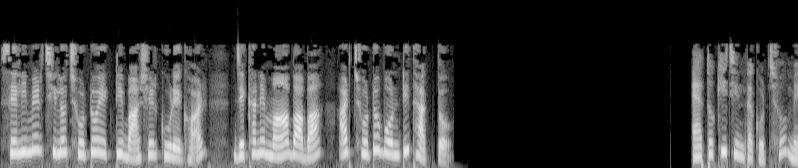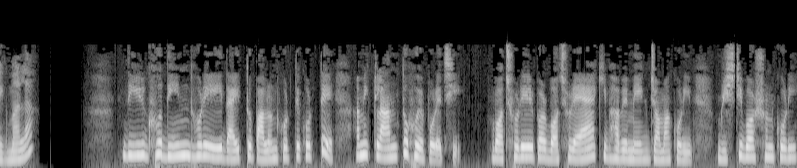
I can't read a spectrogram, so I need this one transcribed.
সেলিমের ছিল ছোট একটি বাঁশের কুড়ে ঘর যেখানে মা বাবা আর ছোট বোনটি থাকত। এত কি চিন্তা করছ মেঘমালা? দীর্ঘদিন ধরে এই দায়িত্ব পালন করতে করতে আমি ক্লান্ত হয়ে পড়েছি। বছরের পর বছর একইভাবে মেঘ জমা করি বৃষ্টি বর্ষণ করি।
